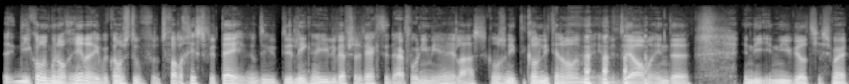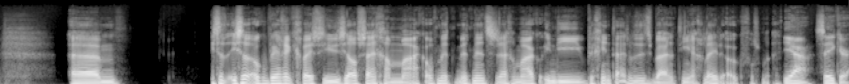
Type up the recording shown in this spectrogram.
die kon ik me nog herinneren. Ik kwam ze toen toevallig gisteren weer tegen. Want die- de link naar jullie website werkte daarvoor niet meer, helaas. Ik kon ze niet, kon niet helemaal in, in in, de, in, die, in die beeldjes. Maar ehm, is, dat, is dat ook werk geweest dat jullie zelf zijn gaan maken? Of met, met mensen zijn gaan maken in die begintijd? Want dit is bijna tien jaar geleden ook, volgens mij. Ja, zeker.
